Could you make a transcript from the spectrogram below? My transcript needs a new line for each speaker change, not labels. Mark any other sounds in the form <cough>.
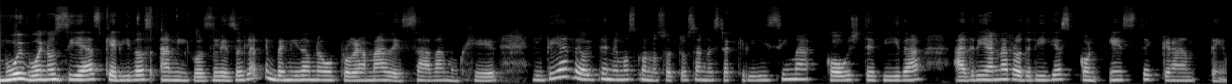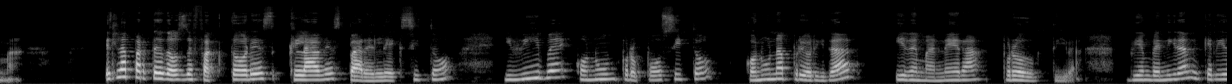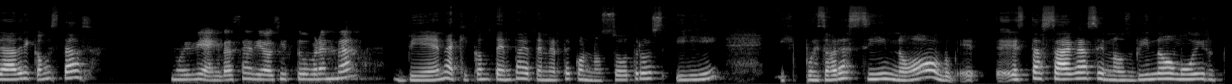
Muy buenos días, queridos amigos. Les doy la bienvenida a un nuevo programa de Sada Mujer. El día de hoy tenemos con nosotros a nuestra queridísima coach de vida, Adriana Rodríguez, con este gran tema. Es la parte 2 de factores claves para el éxito y vive con un propósito, con una prioridad y de manera productiva. Bienvenida, mi querida Adri, ¿cómo estás?
Muy bien, gracias a Dios. ¿Y tú, Brenda?
Bien, aquí contenta de tenerte con nosotros y, pues ahora sí, ¿no? E, esta saga se nos vino muy,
